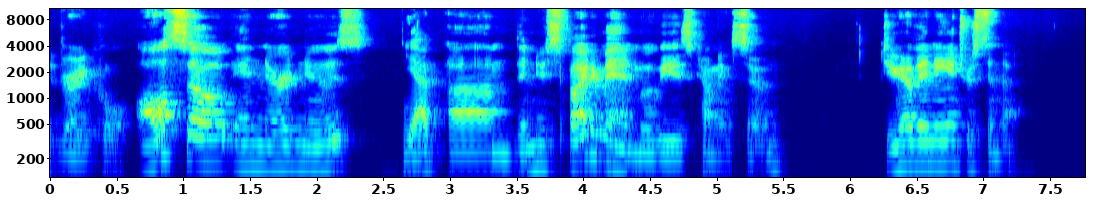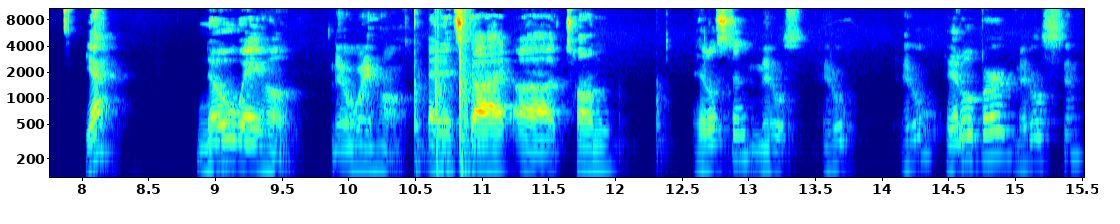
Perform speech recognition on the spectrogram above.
very cool. Also, in nerd news, Yep. um, the new Spider-Man movie is coming soon. Do you have any interest in that? Yeah. No Way Home. No Way Home. And it's got uh, Tom Hiddleston? Middle, Hiddle, Hiddle, Hiddleberg? Middleston.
